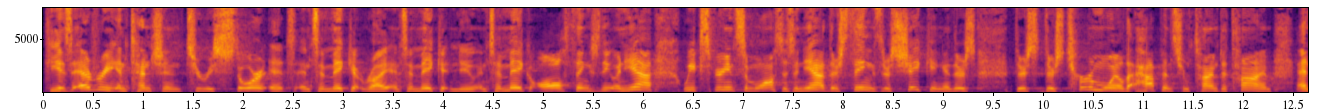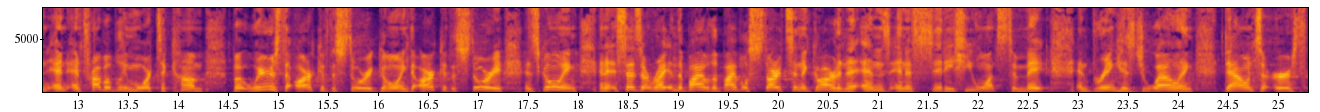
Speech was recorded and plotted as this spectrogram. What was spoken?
He has every intention to restore it and to make it right and to make it new and to make all things new. And yeah, we experience some losses. And yeah, there's things, there's shaking and there's, there's, there's turmoil that happens from time to time and, and, and probably more to come. But where's the arc of the story going? The arc of the story is going, and it says it right in the Bible. The Bible starts in a garden and it ends in a city. He wants to make and bring his dwelling down to earth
